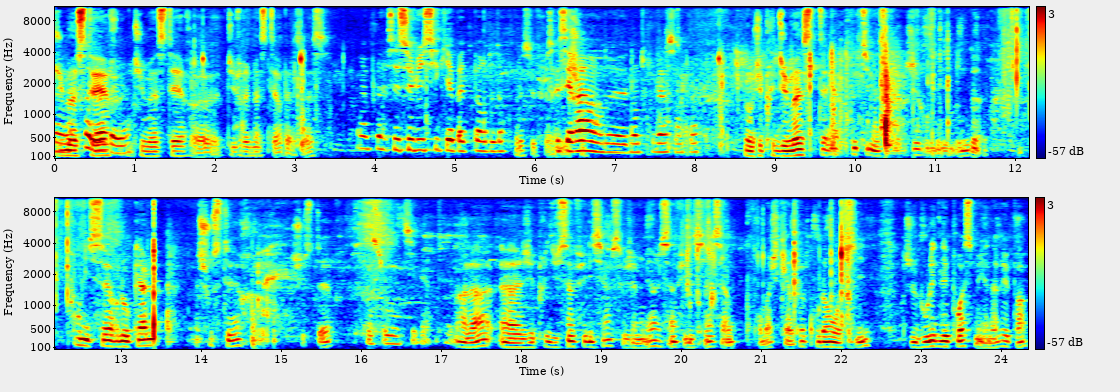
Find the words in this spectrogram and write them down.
du master, du master, du vrai master d'Alsace c'est celui-ci qui a pas de porc dedans. Parce que c'est rare hein, d'en trouver un sans porc. Donc j'ai pris du master, petit master, Jérôme, fournisseur local, Schuster. Schuster. Voilà, euh, j'ai pris du Saint-Félicien parce que j'aime bien le Saint-Félicien, c'est un fromage qui est un peu coulant aussi. Je voulais de l'époisse mais il n'y en avait pas.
